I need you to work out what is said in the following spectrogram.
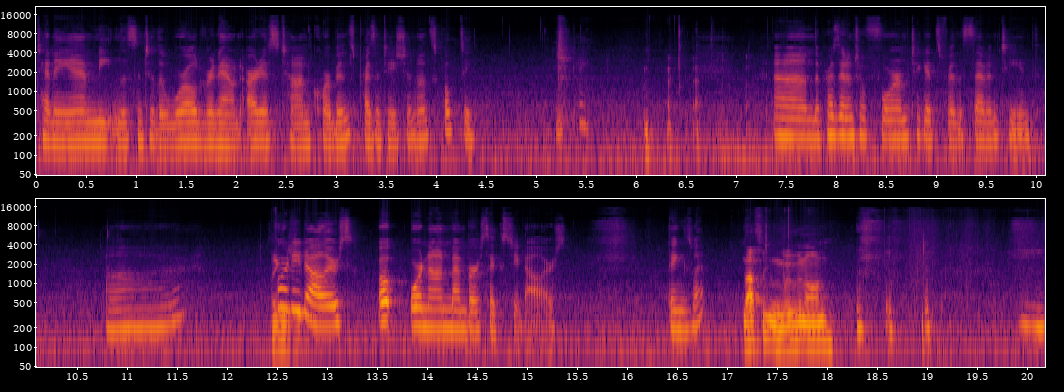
10 a.m., meet and listen to the world renowned artist Tom Corbin's presentation on sculpting. Okay. um, the presidential forum tickets for the 17th are Things- forty dollars. Oh, or non-member sixty dollars. Things what? Nothing. Moving on.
